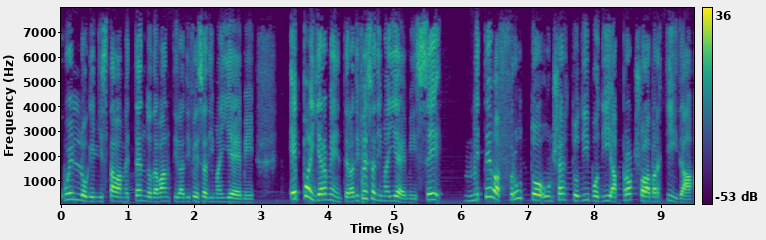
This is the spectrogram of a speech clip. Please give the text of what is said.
quello che gli stava mettendo davanti la difesa di Miami e poi chiaramente la difesa di Miami, se metteva a frutto un certo tipo di approccio alla partita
